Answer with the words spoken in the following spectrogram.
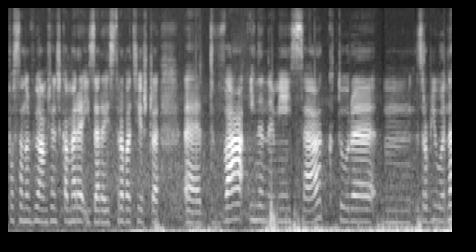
postanowiłam wziąć kamerę i zarejestrować jeszcze e, dwa inne miejsca, które mm, zrobiły na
